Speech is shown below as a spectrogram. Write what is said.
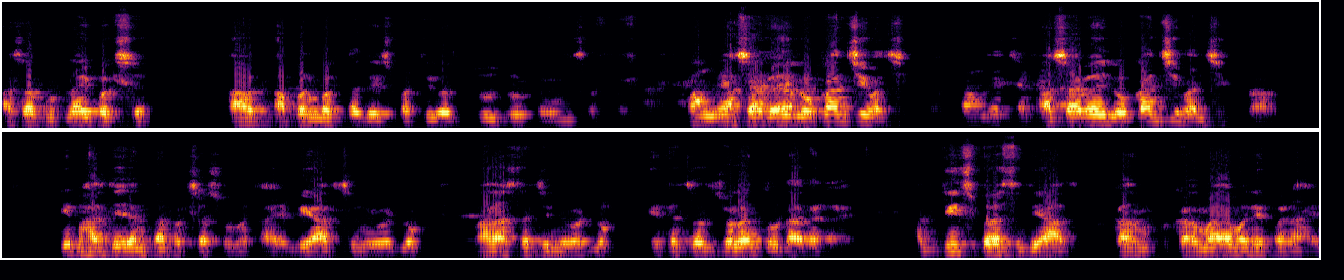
असा कुठलाही पक्ष आज आपण बघता देश पातळीवर दूर दूर करून दिसत नाही. अशा वेळी लोकांची मानसिकता. अशा वेळी लोकांची मानसिकता ही भारतीय जनता पक्षासोबत आहे. बिहारची निवडणूक महाराष्ट्राची निवडणूक हे त्याचं ज्वलंत उदाहरण आहे. आणि तीच परिस्थिती आज कर्म- करमाळ्यामध्ये पण आहे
